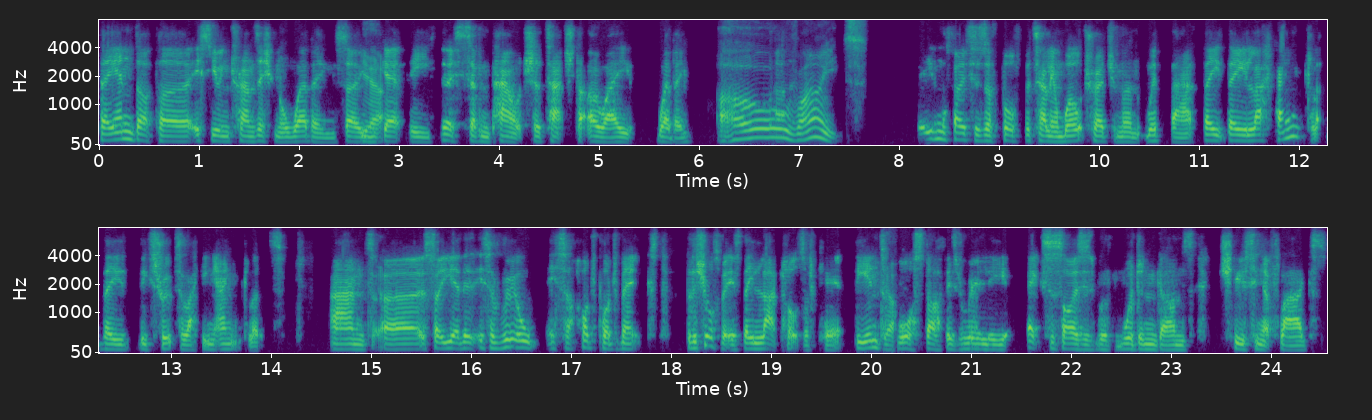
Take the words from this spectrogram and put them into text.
they end up uh, issuing transitional webbing. So Yeah. you get the 37 pouch attached to 08 webbing. Oh, right. Even the photos of 4th Battalion Welch Regiment with that, they they lack anklet. They these troops are lacking anklets. And uh, so yeah, it's a real it's a hodgepodge mix. But the short of it is they lack lots of kit. The interwar stuff is really exercises with wooden guns shooting at flags.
